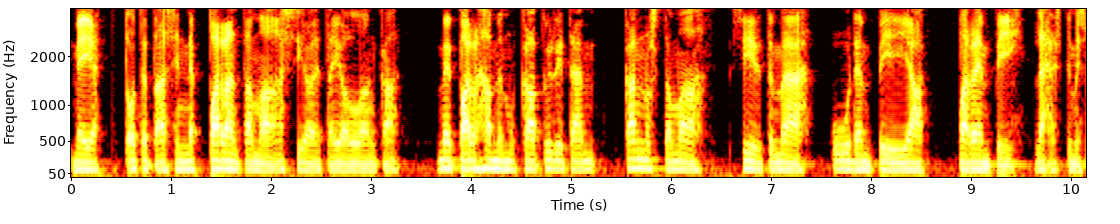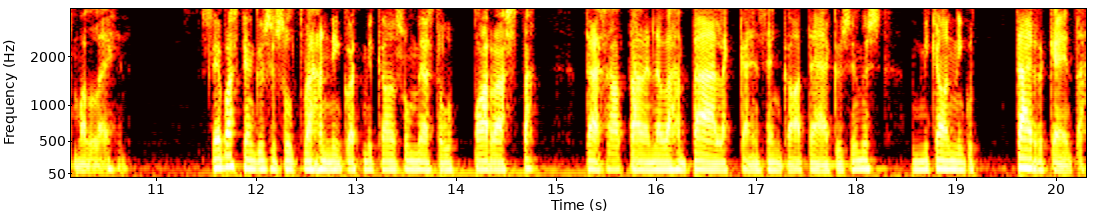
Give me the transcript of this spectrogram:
meidät otetaan sinne parantamaan asioita, jolloin me parhaamme mukaan pyritään kannustamaan siirtymään uudempiin ja parempiin lähestymismalleihin. Sebastian kysyi sulta vähän niin kuin, että mikä on sun mielestä ollut parasta. Tämä saattaa mennä vähän päällekkäin sen kanssa tämä kysymys. Mikä on niin kuin tärkeintä,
